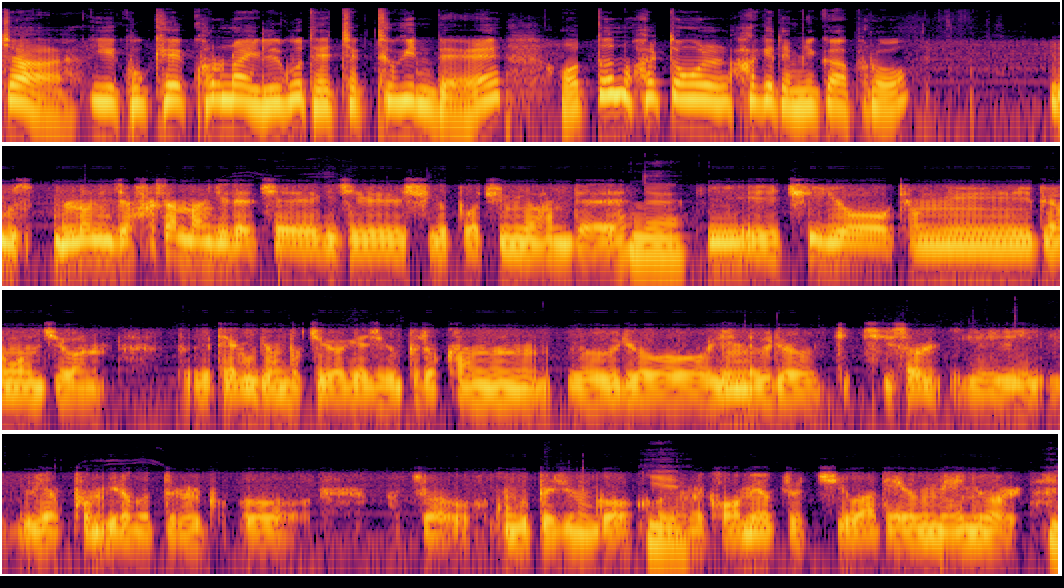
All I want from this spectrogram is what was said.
자, 이 국회 코로나19 대책 특위인데 어떤 활동을 하게 됩니까 앞으로? 물론 이제 확산 방지 대책이 제일 시급하고 중요한데 네. 이 치료 격리 병원 지원 그 대구 경북 지역에 지금 부족한 그 의료인 의료 시설 이 의약품 이런 것들을 어, 저 공급해 주는 거 그다음에 예. 검역 조치와 대응 매뉴얼 예.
